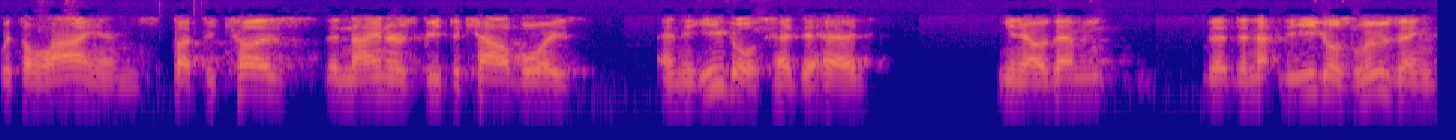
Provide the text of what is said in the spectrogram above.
with the Lions, but because the Niners beat the Cowboys and the Eagles head to head, you know them the, the the Eagles losing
